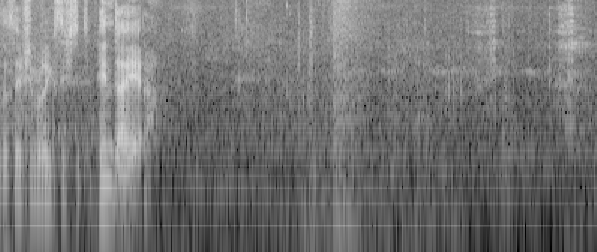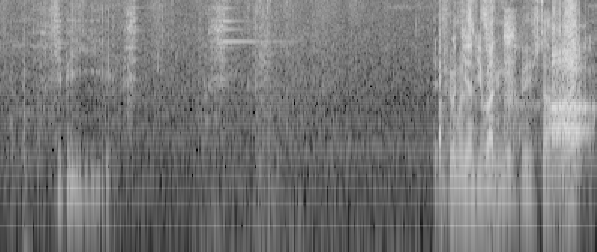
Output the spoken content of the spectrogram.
Das Äffchen wurde gesichtet. Hinterher! Yippie! 75 Wand. Minuten bin ich da. Ah!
